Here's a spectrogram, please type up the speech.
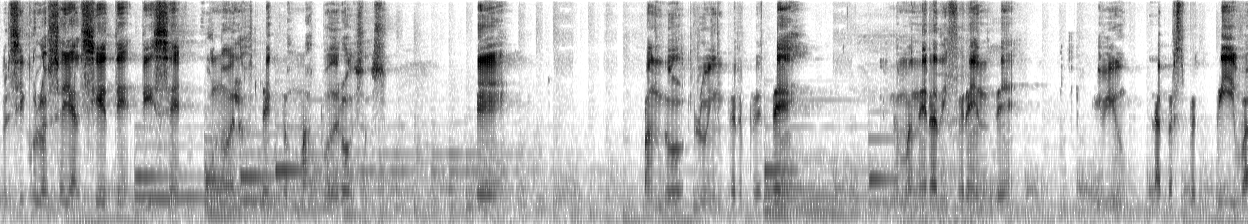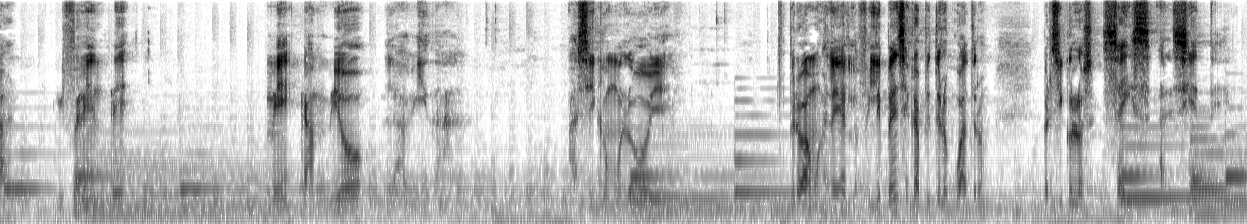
versículos 6 al 7 dice uno de los textos más poderosos que cuando lo interpreté de una manera diferente y vi la perspectiva diferente, me cambió la vida. Así como lo oye. Pero vamos a leerlo. Filipenses capítulo 4, versículos 6 al 7.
